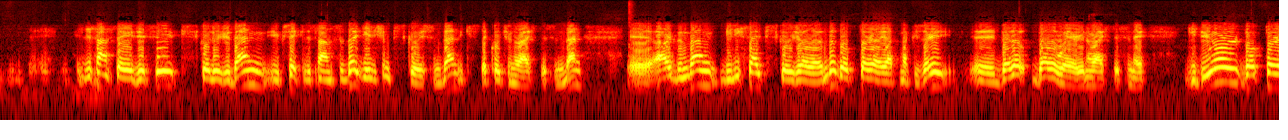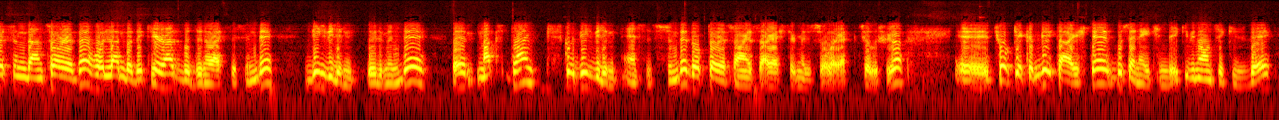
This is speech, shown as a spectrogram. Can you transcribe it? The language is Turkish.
lisans derecesi psikolojiden, yüksek lisansı da gelişim psikolojisinden, ikisi de Koç Üniversitesi'nden. Ee, ardından bilişsel psikoloji alanında doktora yapmak üzere e, Delaware Üniversitesi'ne gidiyor. Doktorasından sonra da Hollanda'daki Radboud Üniversitesi'nde dil bilim bölümünde ve Max Planck Psikodil Bilim Enstitüsü'nde doktora sonrası araştırmacısı olarak çalışıyor. Ee, çok yakın bir tarihte bu sene içinde 2018'de e,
